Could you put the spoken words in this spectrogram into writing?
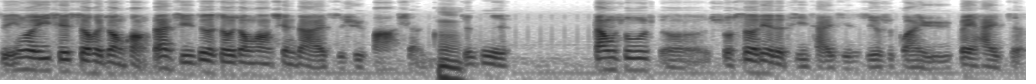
是因为一些社会状况，但其实这个社会状况现在还持续发生。嗯就是当初呃所涉猎的题材，其实就是关于被害者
